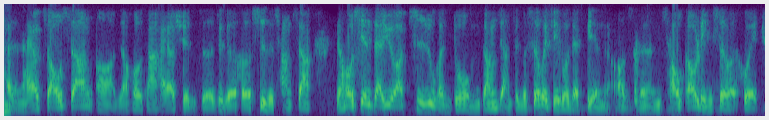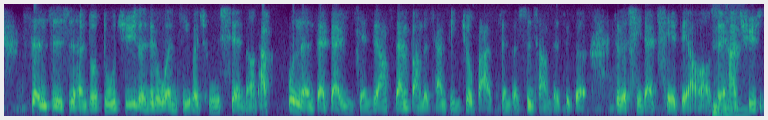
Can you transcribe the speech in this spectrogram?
可能还要招商啊，然后它还要选择这个合适的厂商，然后现在又要置入很多。我们刚刚讲整个社会结构在变了啊，可能超高龄社会，甚至是很多独居的这个问题会出现啊。它不能再在以前这样三房的产品就把整个市场的这个这个期待切掉哦，所以它去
